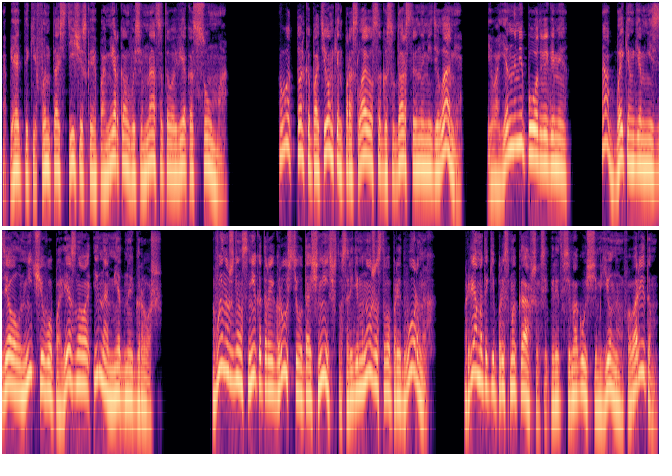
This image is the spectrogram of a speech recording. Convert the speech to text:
Опять-таки фантастическая по меркам XVIII века сумма. Вот только Потемкин прославился государственными делами и военными подвигами, а Бекингем не сделал ничего полезного и на медный грош. Вынужден с некоторой грустью уточнить, что среди множества придворных, прямо-таки присмыкавшихся перед всемогущим юным фаворитом,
